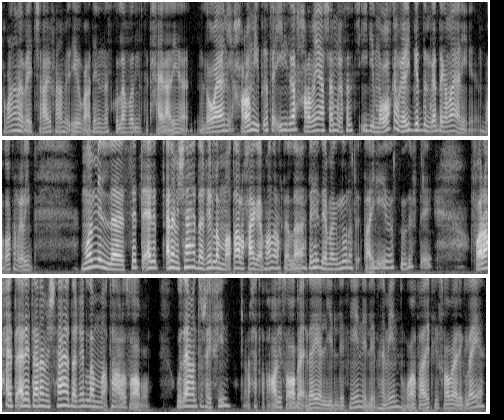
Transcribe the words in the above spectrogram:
طبعا أنا ما بقتش عارف أعمل إيه وبعدين الناس كلها فضلت تتحايل عليها. اللي هو يعني حرام يتقطع ايدي زي الحرامية عشان ما غسلتش ايدي. الموضوع كان غريب جدا بجد يا جماعة يعني الموضوع كان غريب. المهم الست قالت أنا مش ههدى غير لما أقطع له حاجة. فأنا رحت قال لها اهدي يا مجنونة تقطعي لي إيه بس؟ وزفت إيه. فراحت قالت أنا مش ههدى غير لما أقطع له صوابعه. وزي ما أنتم شايفين راحت قطع لي صوابع ايديا الاتنين الابهامين وقطعت لي صوابع رجليا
